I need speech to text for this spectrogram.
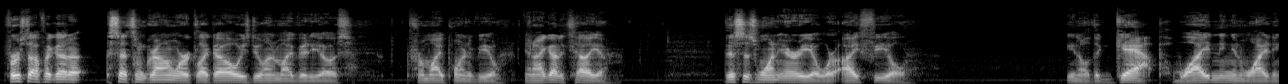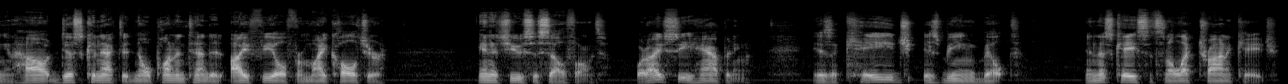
First off, I got to set some groundwork like I always do on my videos from my point of view. And I got to tell you, this is one area where I feel you know the gap widening and widening and how disconnected no pun intended I feel from my culture in its use of cell phones. What I see happening is a cage is being built. In this case, it's an electronic cage.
